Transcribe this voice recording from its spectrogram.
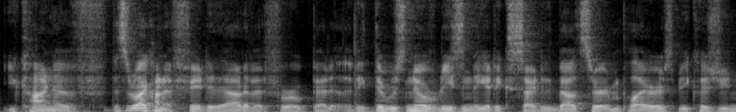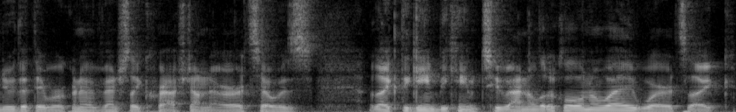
you kind of this is why I kind of faded out of it for a bit. Like, there was no reason to get excited about certain players because you knew that they were going to eventually crash down to earth. So it was like the game became too analytical in a way where it's like.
